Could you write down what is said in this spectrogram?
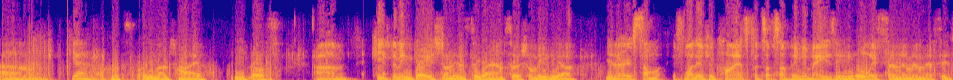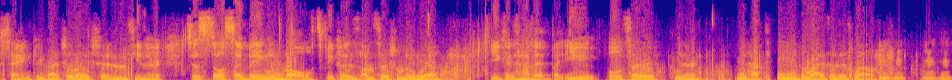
Um, yeah, that's pretty much my ethos. Um, keep them engaged on Instagram, social media. You know, if some if one of your clients puts up something amazing, always send them a message saying congratulations. You know, just also being involved because on social media you can have it, but you also, you know, you have to utilize it as well. Mhm.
